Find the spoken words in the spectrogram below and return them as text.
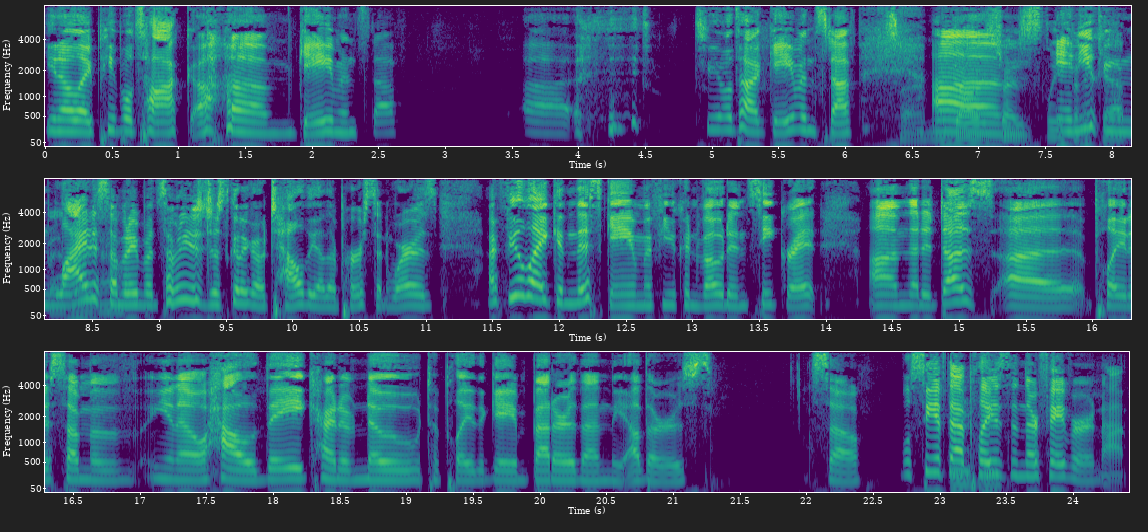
you know like people talk um game and stuff. Uh people talk game and stuff. Sorry, my dog's trying Um, to sleep and you can lie right to now. somebody, but somebody is just going to go tell the other person. Whereas I feel like in this game, if you can vote in secret, um, that it does uh, play to some of you know how they kind of know to play the game better than the others. So we'll see if that plays in their favor or not.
